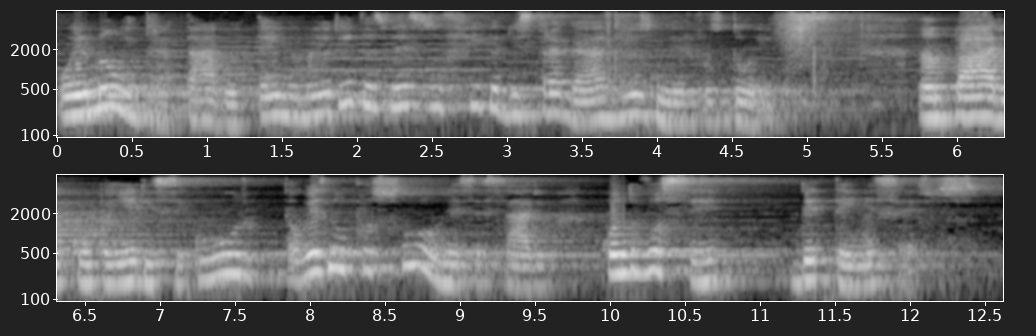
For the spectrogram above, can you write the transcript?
O irmão intratável tem, na maioria das vezes, o fígado estragado e os nervos doentes. Ampare o companheiro inseguro, talvez não possua o necessário quando você detém excessos.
